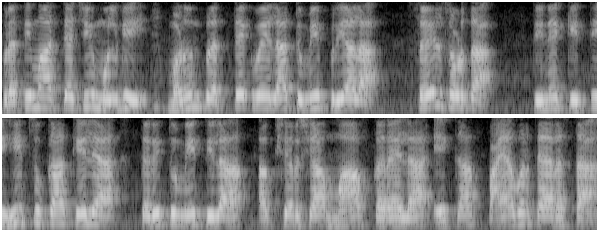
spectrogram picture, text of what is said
प्रतिमा आत्याची मुलगी म्हणून प्रत्येक वेळेला तुम्ही प्रियाला सैल सोडता. तिने कितीही चुका केल्या तरी तुम्ही तिला अक्षरशः माफ करायला एका पायावर तयार असता.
